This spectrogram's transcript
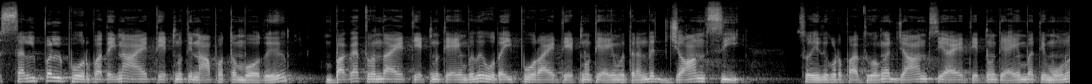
சல்பல்பூர் பார்த்திங்கன்னா ஆயிரத்தி எட்நூற்றி நாற்பத்தொம்போது பகத் வந்து ஆயிரத்தி எட்நூற்றி ஐம்பது உதய்பூர் ஆயிரத்தி எட்நூற்றி ஐம்பத்தி ரெண்டு ஜான்சி. ஸோ இது கூட பார்த்துக்கோங்க. ஜான்சி ஆயிரத்தி எட்நூற்றி ஐம்பத்தி மூணு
